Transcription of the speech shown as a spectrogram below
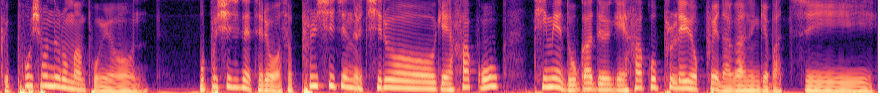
그 포션으로만 보면 오프 시즌에 데려와서 풀 시즌을 치르게 하고 팀에 녹아들게 하고 플레이오프에 나가는 게 맞지.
